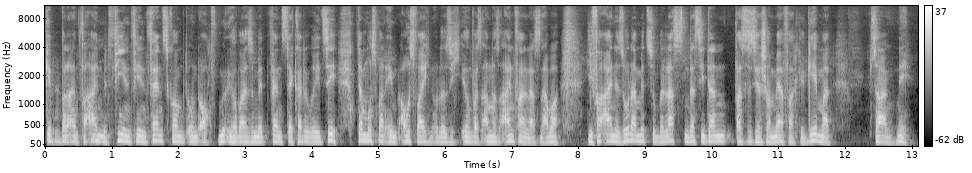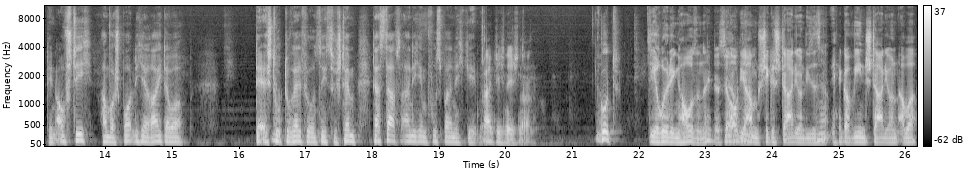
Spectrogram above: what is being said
gibt, weil ein Verein mit vielen, vielen Fans kommt und auch möglicherweise mit Fans der Kategorie C, dann muss man eben ausweichen oder sich irgendwas anderes einfallen lassen. Aber die Vereine so damit zu belasten, dass sie dann, was es ja schon mehrfach gegeben hat, sagen, nee, den Aufstieg haben wir sportlich erreicht, aber der ist strukturell für uns nicht zu stemmen. Das darf es eigentlich im Fußball nicht geben. Eigentlich nicht, nein. Gut, die Rödinghausen, ne? Das ist ja, ja, auch, die haben ein schickes Stadion, dieses ja. Hacker-Wien-Stadion, aber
